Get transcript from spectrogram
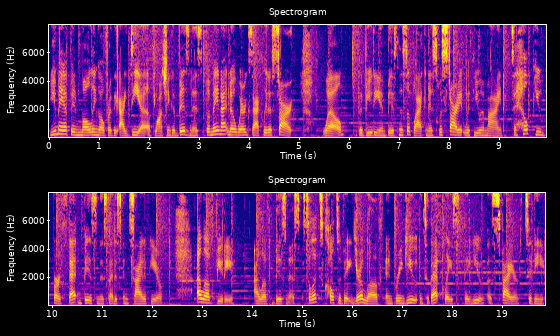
You may have been mulling over the idea of launching a business, but may not know where exactly to start. Well, the Beauty and Business of Blackness was started with you in mind to help you birth that business that is inside of you. I love beauty. I love business. So let's cultivate your love and bring you into that place that you aspire to be.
